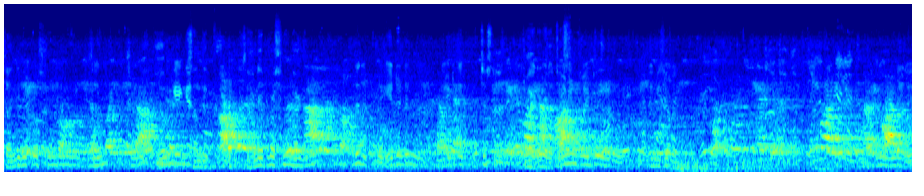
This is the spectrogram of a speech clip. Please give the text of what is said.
సందీప్ వ్యాపార అత్యవసర వైద్య సేవలు సండే ఎప్పుడు వస్తుంది బయటకి ఏంటంటే వచ్చేస్తుంది మార్నింగ్ ఫ్లైట్ నేను విజయవాడ ఉండాలి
